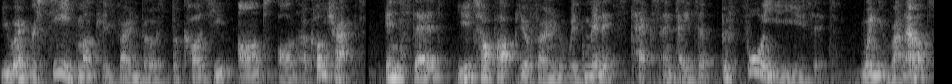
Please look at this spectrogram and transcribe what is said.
you won't receive monthly phone bills because you aren't on a contract. Instead, you top up your phone with minutes, text and data before you use it. When you run out,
